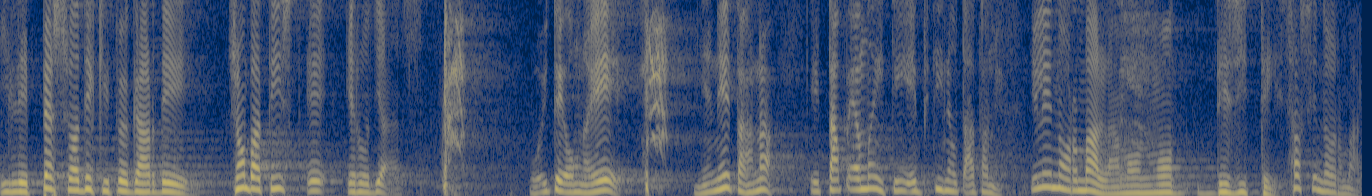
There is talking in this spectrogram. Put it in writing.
Il est persuadé qu'il peut garder Jean-Baptiste et Hérodias. Il est normal à un moment d'hésiter. Ça, c'est normal.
